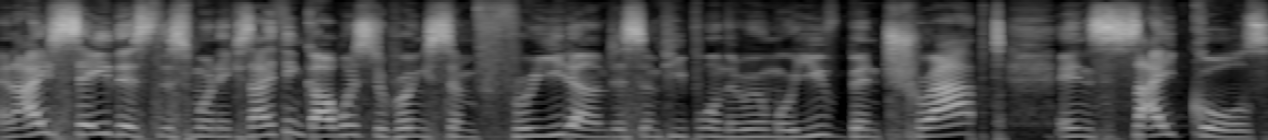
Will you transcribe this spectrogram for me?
And I say this this morning because I think God wants to bring some freedom to some people in the room where you've been trapped in cycles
